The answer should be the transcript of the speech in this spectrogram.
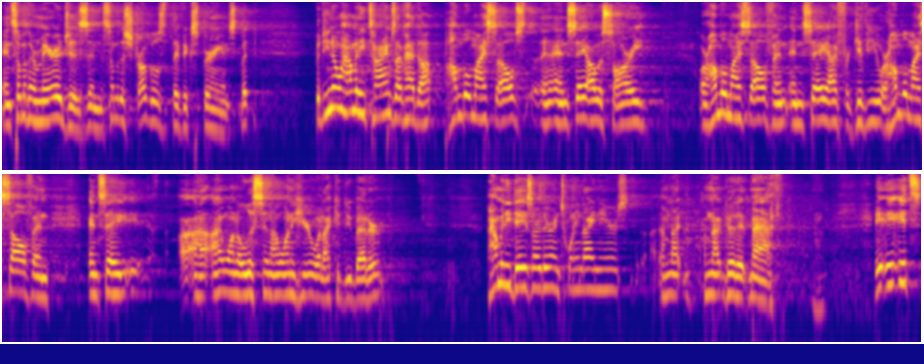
and some of their marriages and some of the struggles that they've experienced. But, but do you know how many times I've had to humble myself and, say I was sorry? Or humble myself and, and say I forgive you? Or humble myself and, and say I, I want to listen, I want to hear what I could do better? How many days are there in 29 years? I'm not, I'm not good at math. It, it's,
